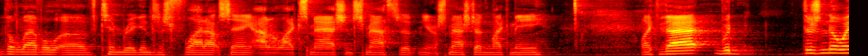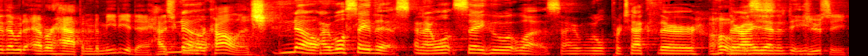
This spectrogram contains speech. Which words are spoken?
the level of Tim Riggins just flat out saying, "I don't like Smash," and Smash, you know, Smash doesn't like me? Like that would. There's no way that would ever happen at a media day, high school No. or college. No, I will say this, and I won't say who it was. I will protect their Oh, their this is identity. juicy.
